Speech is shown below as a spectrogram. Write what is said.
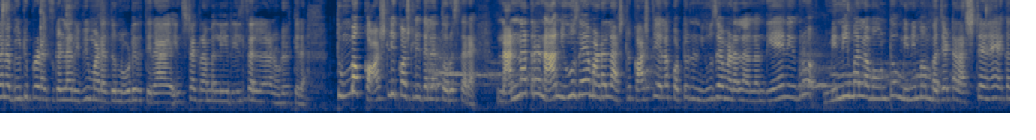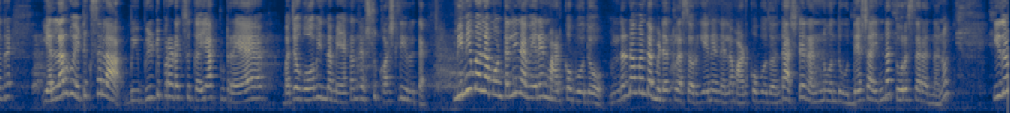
ಜನ ಬ್ಯೂಟಿ ಪ್ರಾಡಕ್ಟ್ಸ್ಗಳನ್ನ ರಿವ್ಯೂ ಮಾಡೋದು ನೋಡಿರ್ತೀರಾ? ಇನ್ಸ್ಟಾಗ್ರಾಮಲ್ಲಿ ರೀಲ್ಸ್ ಎಲ್ಲ ನೋಡಿರ್ತೀರಾ? ತುಂಬಾ ಕಾಸ್ಟ್ಲಿ ಕಾಸ್ಟ್ಲಿ ಇದೆಲ್ಲ ತೋರಿಸ್ತಾರೆ. ನನ್ನ ಹತ್ರ ನಾನು ಯೂಸೇ ಮಾಡಲ್ಲ, ಅಷ್ಟು ಕಾಸ್ಟ್ಲಿ ಎಲ್ಲ ಕೊಟ್ಟು ನಾನು ಯೂಸೇ ಮಾಡಲ್ಲ, ನಂದು ಏನಿದ್ರು ಮಿನಿಮಲ್ ಅಮೌಂಟು ಮಿನಿಮಮ್ ಬಜೆಟ್ ಅಲ್ಲಿ ಅಷ್ಟೇನೆ. ಯಾಕಂದ್ರೆ ಎಲ್ಲರಿಗೂ ಎಟಕ್ಸಲ್ಲ. ಬ್ಯೂಟಿ ಪ್ರಾಡಕ್ಟ್ಸ್ ಕೈ ಹಾಕ್ಬಿಟ್ರೆ ಬಜ ಗೋವಿಂದಮೆ ಯಾಕಂದ್ರೆ ಅಷ್ಟು ಕಾಸ್ಟ್ಲಿ ಇರುತ್ತೆ. ಮಿನಿಮಲ್ ಅಮೌಂಟ್ ಅಲ್ಲಿ ನಾವ್ ಏನೇನ್ ಮಾಡ್ಕೋಬಹುದು ಅಂದ್ರೆ ನಮ್ಮಂತ ಮಿಡಲ್ ಕ್ಲಾಸ್ ಅವ್ರಿಗೆ ಏನೇನೆಲ್ಲ ಮಾಡ್ಕೋಬಹುದು ಅಂತ ಅಷ್ಟೇ ನನ್ನ ಒಂದು ಉದ್ದೇಶದಿಂದ ತೋರಿಸ್ತಾ ನಾನು. ಇದು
